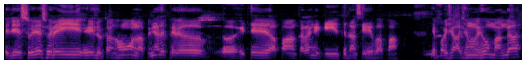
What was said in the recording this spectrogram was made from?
ਤੇ ਜੇ ਸਵੇਰੇ ਸਵੇਰੇ ਹੀ ਇਹ ਲੁੱਟਾਂ ਖਵਾਉਣ ਲੱਗ ਪਈਆਂ ਤੇ ਫਿਰ ਇੱਥੇ ਆਪਾਂ ਕਰਾਂਗੇ ਕੀ ਕਿਦਾਂ ਸੇਫ ਆਪਾਂ। ਤੇ ਪ੍ਰਸ਼ਾਸਨ ਨੂੰ ਇਹੋ ਮੰਗ ਆ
